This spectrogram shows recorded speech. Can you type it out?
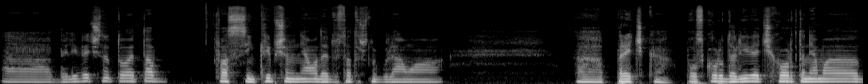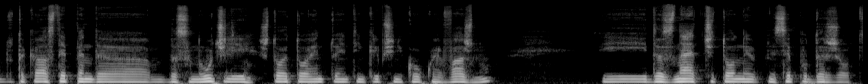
а, дали вече на този етап това с encryption няма да е достатъчно голяма а, пречка. По-скоро дали вече хората няма до такава степен да, да са научили, що е то end-to-end encryption и колко е важно и да знаят, че то не, не се поддържа от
